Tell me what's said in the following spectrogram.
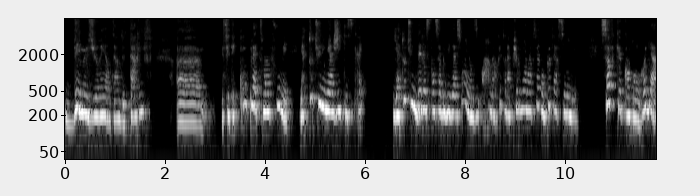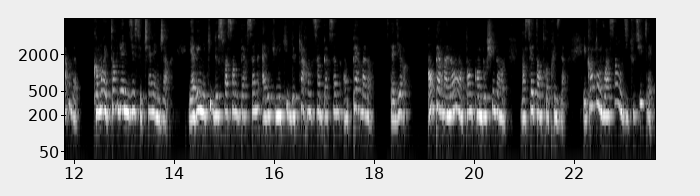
démesurés en termes de tarifs. Euh, c'était complètement fou, mais il y a toute une énergie qui se crée. Il y a toute une déresponsabilisation et on se dit, ah, mais en fait, on n'a plus rien à faire, on peut faire ces millions. Sauf que quand on regarde comment est organisé ce challenge-là, il y avait une équipe de 60 personnes avec une équipe de 45 personnes en permanent, c'est-à-dire en permanent en tant qu'embauché dans, dans cette entreprise-là. Et quand on voit ça, on se dit tout de suite, mais,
